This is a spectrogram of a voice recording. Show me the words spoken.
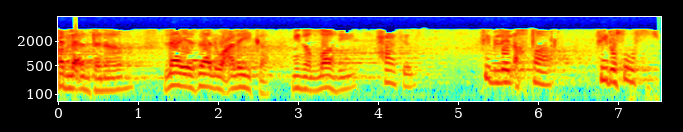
قبل أن تنام لا يزال عليك من الله حافظ. في بالليل أخطار في لصوص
